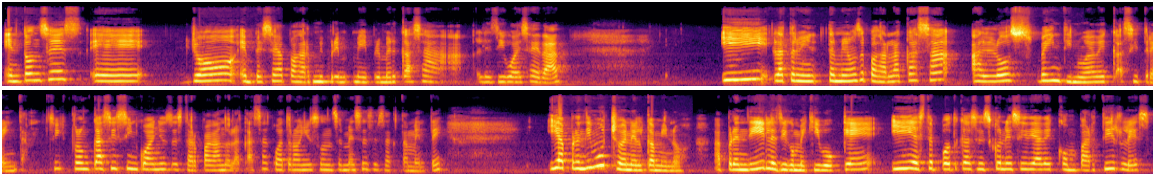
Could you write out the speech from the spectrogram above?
Entonces, eh, yo empecé a pagar mi, mi, primer casa, les digo, a esa edad. Y la terminamos de pagar la casa a los 29, casi 30. ¿sí? Fueron casi 5 años de estar pagando la casa, 4 años, 11 meses exactamente. Y aprendí mucho en el camino. Aprendí, les digo, me equivoqué y este podcast es con esa idea de compartirles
